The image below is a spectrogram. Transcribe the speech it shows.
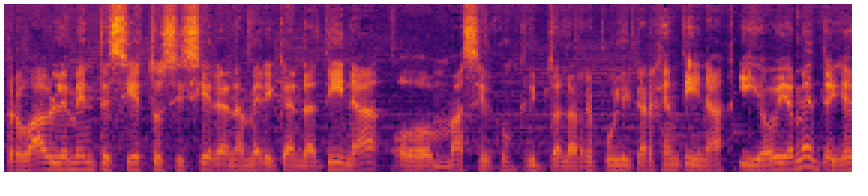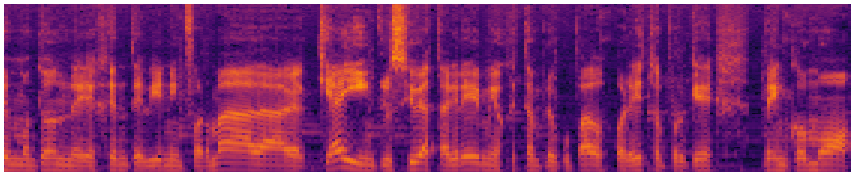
Probablemente si esto se hiciera en América Latina o más circunscripto a la República Argentina, y obviamente que hay un montón de gente bien informada, que hay inclusive hasta gremios que están preocupados por esto porque ven cómo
